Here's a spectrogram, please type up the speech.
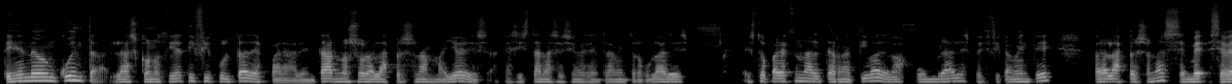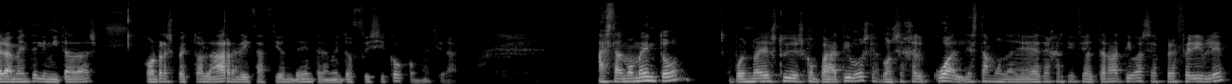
Teniendo en cuenta las conocidas dificultades para alentar no solo a las personas mayores a que asistan a sesiones de entrenamiento regulares, esto parece una alternativa de bajo umbral específicamente para las personas severamente limitadas con respecto a la realización de entrenamiento físico convencional. Hasta el momento, pues no hay estudios comparativos que aconsejen cuál de estas modalidades de ejercicio alternativas es preferible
